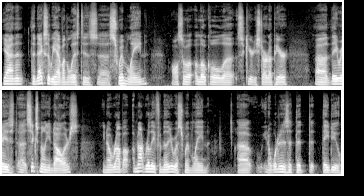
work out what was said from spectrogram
Yeah, and then the next that we have on the list is uh, Swimlane, also a, a local uh, security startup here. Uh, they raised uh, six million dollars. You know, Rob, I'm not really familiar with Swimlane. Uh, you know, what is it that, that they do?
